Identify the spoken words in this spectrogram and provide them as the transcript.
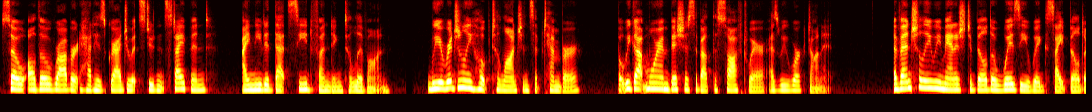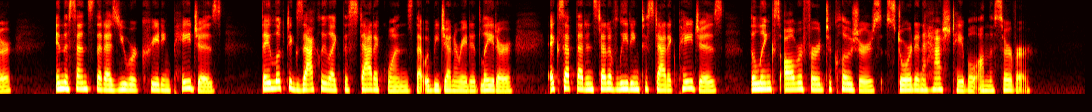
So, although Robert had his graduate student stipend, I needed that seed funding to live on. We originally hoped to launch in September, but we got more ambitious about the software as we worked on it. Eventually, we managed to build a WYSIWYG site builder in the sense that as you were creating pages, they looked exactly like the static ones that would be generated later, except that instead of leading to static pages, the links all referred to closures stored in a hash table on the server.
